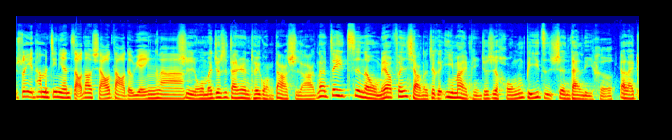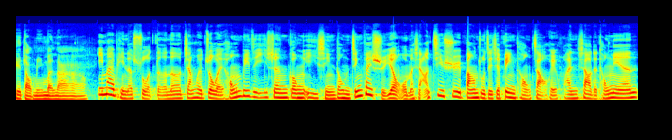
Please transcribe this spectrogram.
所以他们今年找到小岛的原因啦。是我们就是担任推广大使啊。那这一次呢，我们要分享的这个义卖品就就是红鼻子圣诞礼盒，要来给岛民们啦。义卖品的所得呢，将会作为红鼻子医生公益行动经费使用。我们想要继续帮助这些病童找回欢笑的童年。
